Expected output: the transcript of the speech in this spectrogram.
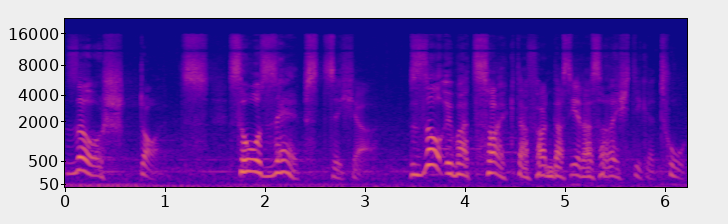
So stolz, so selbstsicher, so überzeugt davon, dass ihr das Richtige tut.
